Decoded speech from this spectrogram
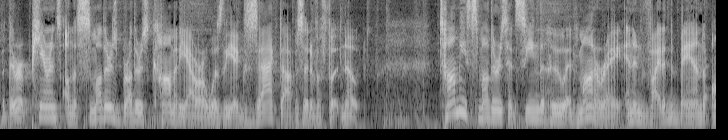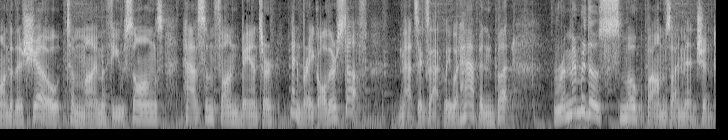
But their appearance on the Smothers Brothers Comedy Hour was the exact opposite of a footnote. Tommy Smothers had seen The Who at Monterey and invited the band onto the show to mime a few songs, have some fun banter, and break all their stuff. And that's exactly what happened, but remember those smoke bombs I mentioned?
